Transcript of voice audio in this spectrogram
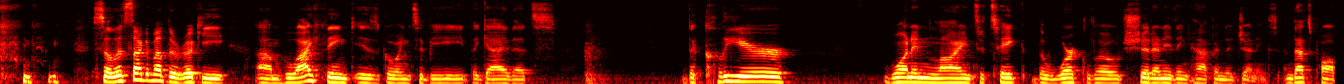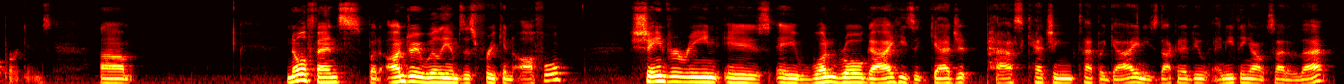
So let's talk about the rookie, um, who I think is going to be the guy that's the clear one in line to take the workload should anything happen to Jennings, and that's Paul Perkins. Um, no offense, but Andre Williams is freaking awful. Shane Vereen is a one role guy. He's a gadget pass catching type of guy, and he's not going to do anything outside of that.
